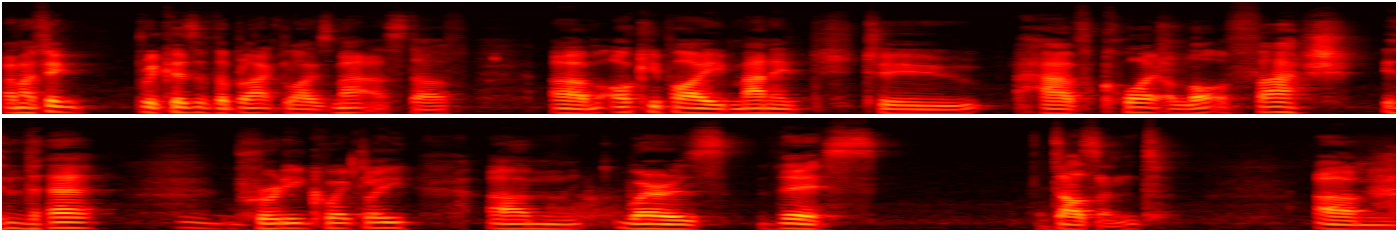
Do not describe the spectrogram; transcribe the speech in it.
and I think because of the Black Lives Matter stuff, um, Occupy managed to have quite a lot of fash in there Mm. pretty quickly, um, whereas this doesn't. Um,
